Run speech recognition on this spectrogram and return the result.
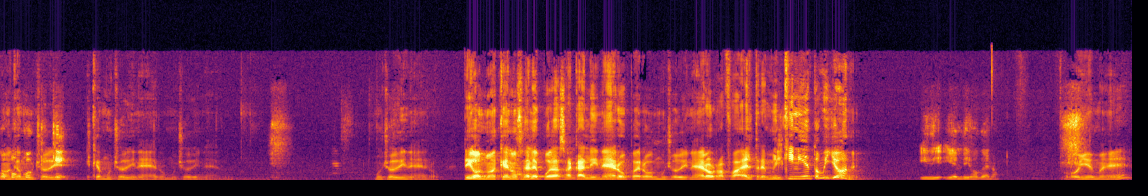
es, que mucho es que mucho dinero, mucho dinero. Mucho dinero. Digo, no es que no se le pueda sacar dinero, pero mucho dinero, Rafael, 3.500 millones. Y, él dijo que no. Óyeme.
